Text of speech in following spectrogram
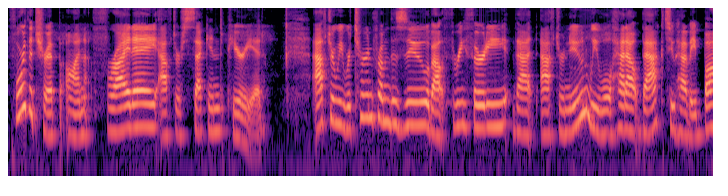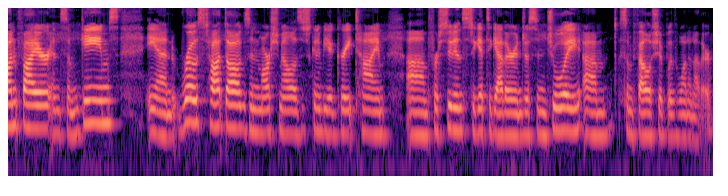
for the trip on Friday after second period. After we return from the zoo about 3:30 that afternoon, we will head out back to have a bonfire and some games and roast hot dogs and marshmallows. It's going to be a great time um, for students to get together and just enjoy um, some fellowship with one another.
